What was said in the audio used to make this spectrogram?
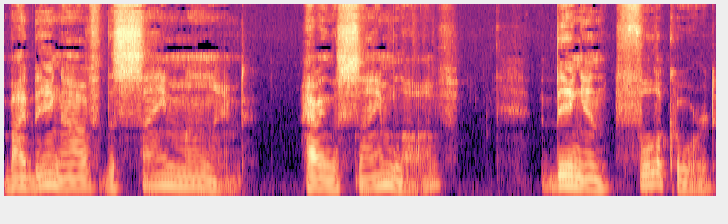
by being of the same mind, having the same love, being in full accord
